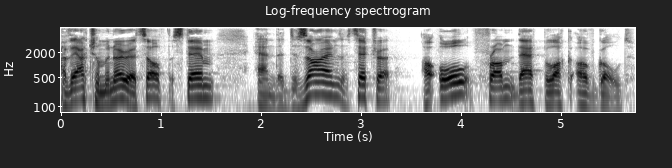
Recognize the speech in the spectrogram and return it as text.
of the actual menorah itself, the stem and the designs, etc., are all from that block of gold.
